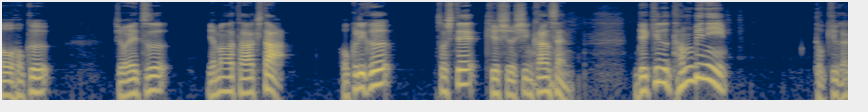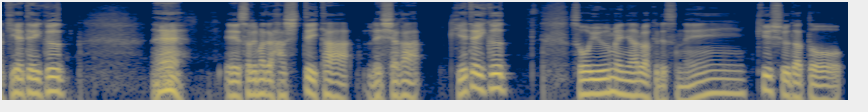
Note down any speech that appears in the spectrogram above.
東北上越山形秋田北陸そして九州新幹線できるたんびに特急が消えていく。ねええーそれまで走っていた列車が消えていく。そういう運命にあるわけですね。九州だと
